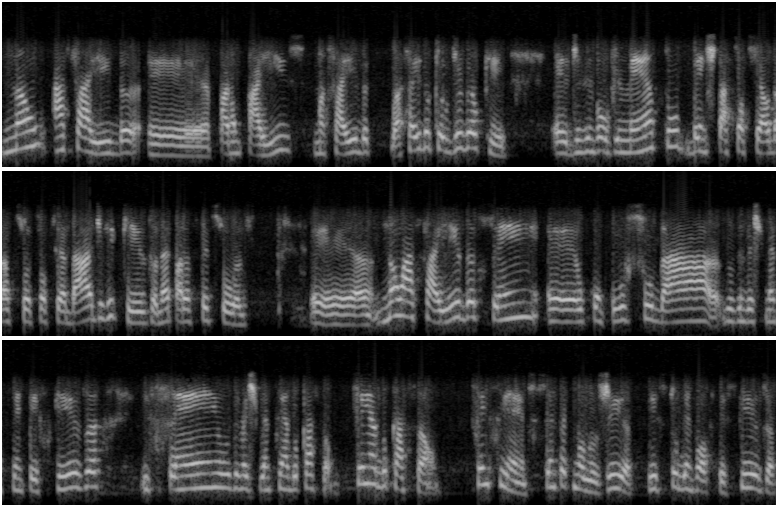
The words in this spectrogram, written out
não a saída é, para um país, uma saída, a saída que eu digo é o quê? É desenvolvimento, bem-estar social da sua sociedade, riqueza, né, para as pessoas. É, não há saída sem é, o concurso da, dos investimentos em pesquisa e sem os investimentos em educação. Sem educação, sem ciência, sem tecnologia, isso tudo envolve pesquisa,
